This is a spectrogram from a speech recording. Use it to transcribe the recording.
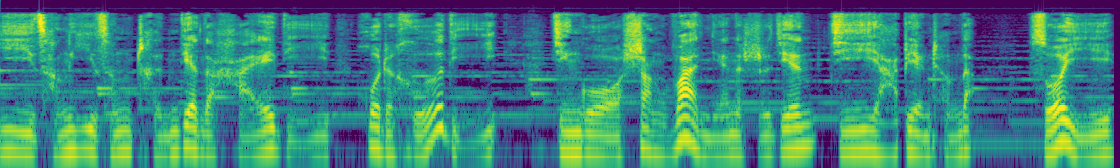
一层一层沉淀在海底或者河底，经过上万年的时间积压变成的，所以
